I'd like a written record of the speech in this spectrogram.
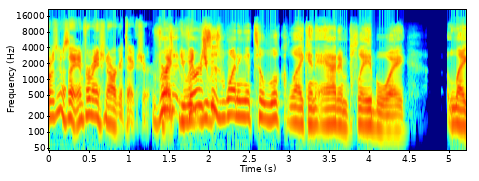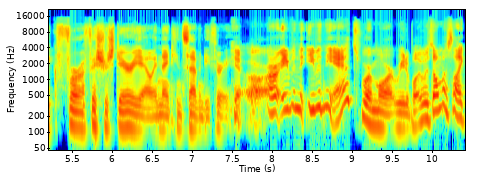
was going to say information architecture. Vers- Like, you would- you would- versus wanting it to look like an ad in Playboy, like for a Fisher Stereo in 1973. Yeah, or, or even the, even the ads were more readable. It was almost like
